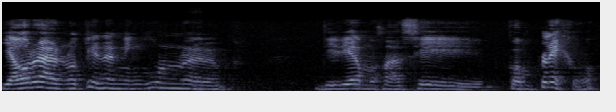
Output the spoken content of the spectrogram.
y ahora no tiene ningún eh, diríamos así, complejo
